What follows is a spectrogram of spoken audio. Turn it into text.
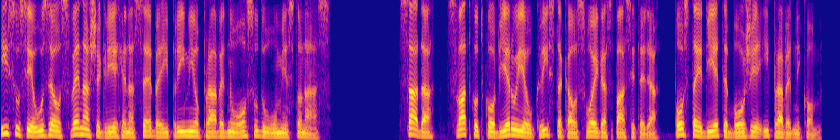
Isus je uzeo sve naše grijehe na sebe i primio pravednu osudu umjesto nas. Sada, svatko tko vjeruje u Krista kao svojega spasitelja, postaje dijete Božje i pravednikom.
